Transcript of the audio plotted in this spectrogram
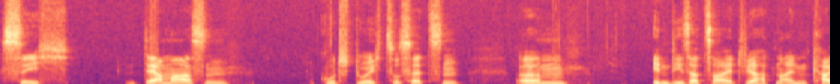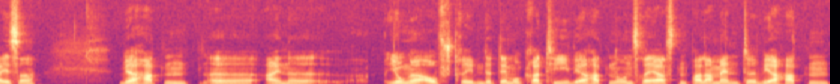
sich dermaßen gut durchzusetzen ähm, in dieser Zeit. Wir hatten einen Kaiser, wir hatten äh, eine junge aufstrebende Demokratie, wir hatten unsere ersten Parlamente, wir hatten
